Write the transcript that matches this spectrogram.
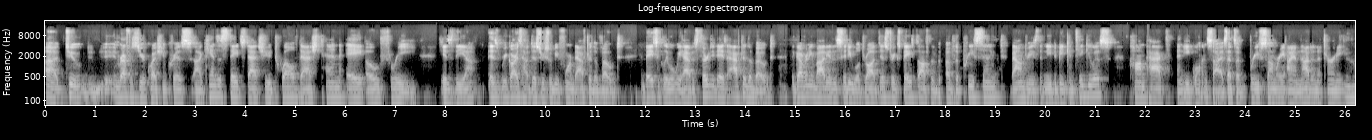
Uh, to in reference to your question, Chris, uh, Kansas State Statute 12-10A03 is the uh, is regards how districts would be formed after the vote. And basically, what we have is 30 days after the vote, the governing body of the city will draw districts based off of of the precinct boundaries that need to be contiguous, compact, and equal in size. That's a brief summary. I am not an attorney, Yeah.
